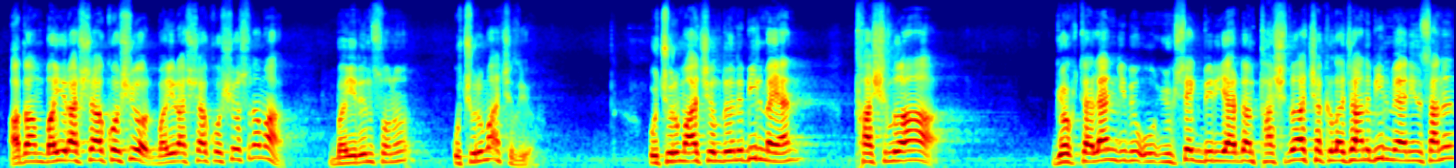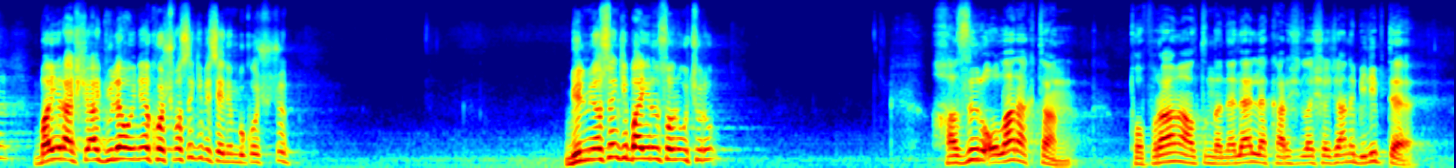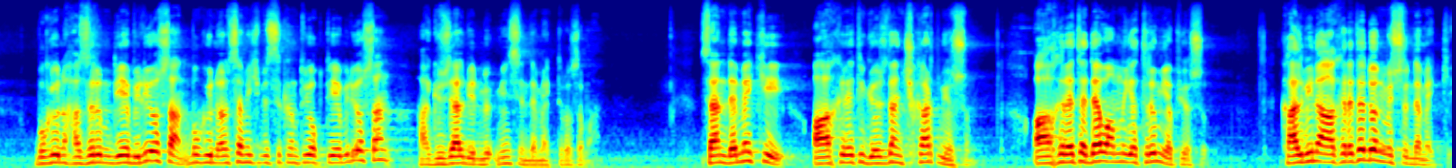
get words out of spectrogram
Adam bayır aşağı koşuyor. Bayır aşağı koşuyorsun ama bayırın sonu uçuruma açılıyor. Uçuruma açıldığını bilmeyen taşlığa, gökdelen gibi yüksek bir yerden taşlığa çakılacağını bilmeyen insanın bayır aşağı güle oynaya koşması gibi senin bu koşuşun. Bilmiyorsun ki bayırın sonu uçurum. Hazır olaraktan toprağın altında nelerle karşılaşacağını bilip de bugün hazırım diyebiliyorsan, bugün ölsem hiçbir sıkıntı yok diyebiliyorsan ha güzel bir müminsin demektir o zaman. Sen demek ki ahireti gözden çıkartmıyorsun. Ahirete devamlı yatırım yapıyorsun. Kalbini ahirete dönmüşsün demek ki.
